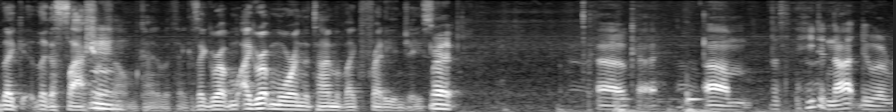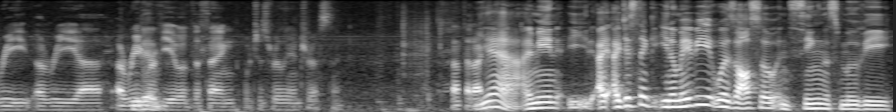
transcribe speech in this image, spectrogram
like like a slasher film kind of a thing. Because I grew up, I grew up more in the time of like Freddy and Jason. Right. Uh, okay. Um, the, he did not do a re a re uh, a re review of the thing, which is really interesting. Not that I. Yeah, I mean, I, I just think you know maybe it was also in seeing this movie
